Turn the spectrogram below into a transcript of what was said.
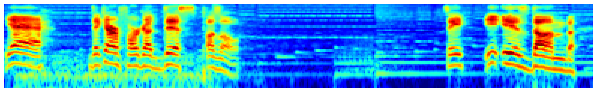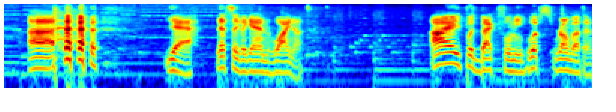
yeah, Dekar forgot this puzzle. See, he is dumb. Uh, yeah, let's save again, why not? I'll put back Fumi. Whoops, wrong button.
